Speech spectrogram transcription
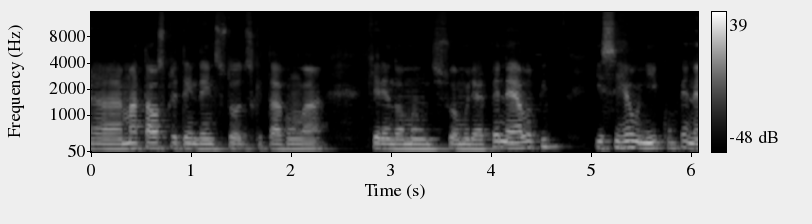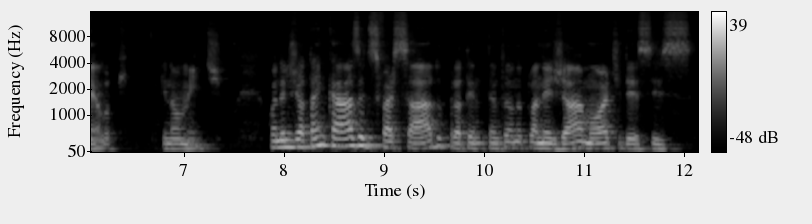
a uh, matar os pretendentes todos que estavam lá querendo a mão de sua mulher Penélope e se reunir com Penélope, finalmente. Quando ele já está em casa, disfarçado, para tentando planejar a morte desses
